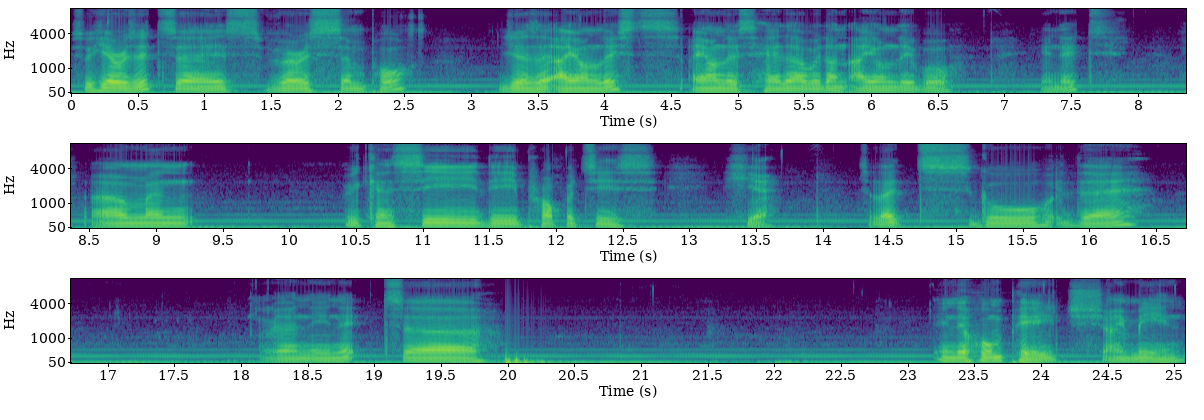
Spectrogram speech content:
So here is it. Uh, it's very simple. Just an ion list. Ion list header with an ion label in it. Um, and we can see the properties here. So let's go there. And in it uh, in the home page I mean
